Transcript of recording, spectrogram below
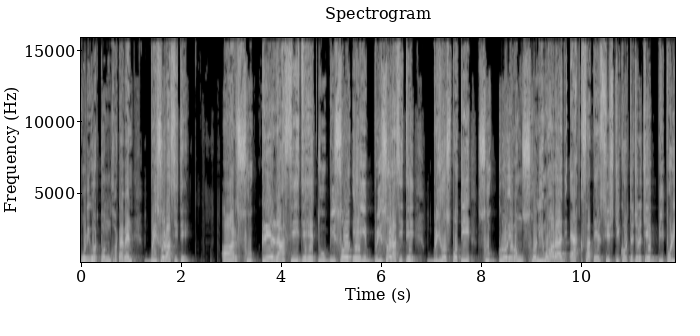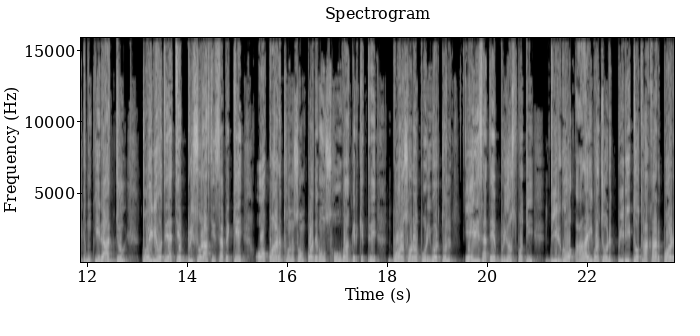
পরিবর্তন ঘটাবেন বৃষ রাশিতে। আর শুক্রের রাশি যেহেতু বিষ এই বৃষ রাশিতে বৃহস্পতি, শুক্র এবং শনি মহারাজ একসাথে সৃষ্টি করতে চলেছে বিপরীতমুখী রাজযোগ। তৈরি হতে যাচ্ছে বৃষ রাশির সাপেক্ষে অপার ধনসম্পদ এবং সৌভাগ্যের ক্ষেত্রে বড়সড় পরিবর্তন। এরই সাথে বৃহস্পতি দীর্ঘ আড়াই বছর পীড়িত থাকার পর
